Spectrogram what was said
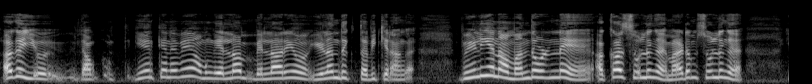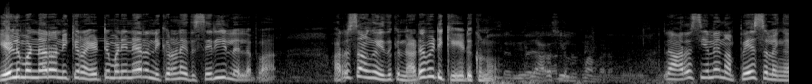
ஆக யோ- ஏற்கனவே அவங்க எல்லாம் எல்லாரையும் இழந்து தவிக்கிறாங்க. வெளியே நான் வந்த உடனே அக்கா சொல்லுங்கள் மேடம் சொல்லுங்கள் ஏழு மணி நேரம் நிற்கிறோம் எட்டு மணி நேரம் நிற்கிறோன்னா இது சரியில்லைல்லப்பா. அரசாங்கம் இதுக்கு நடவடிக்கை எடுக்கணும். இல்லை அரசியலே நான் பேசலைங்க.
